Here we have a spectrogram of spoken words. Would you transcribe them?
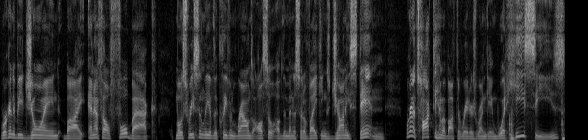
we're going to be joined by NFL fullback, most recently of the Cleveland Browns, also of the Minnesota Vikings, Johnny Stanton. We're going to talk to him about the Raiders' run game, what he sees,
